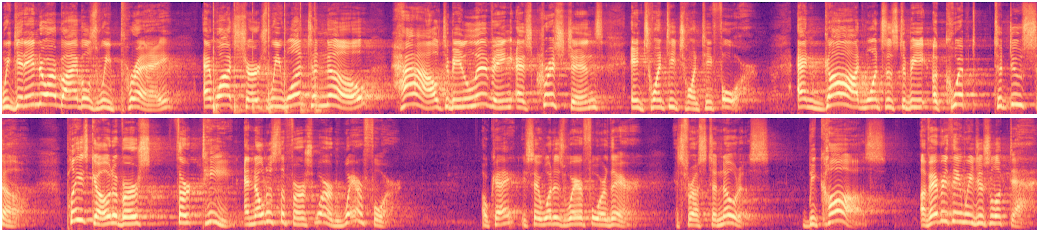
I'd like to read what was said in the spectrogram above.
We get into our Bibles, we pray, and watch, church, we want to know how to be living as Christians in 2024. And God wants us to be equipped to do so. Please go to verse 13 and notice the first word, wherefore. Okay? You say, what is wherefore there? It's for us to notice. Because of everything we just looked at,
